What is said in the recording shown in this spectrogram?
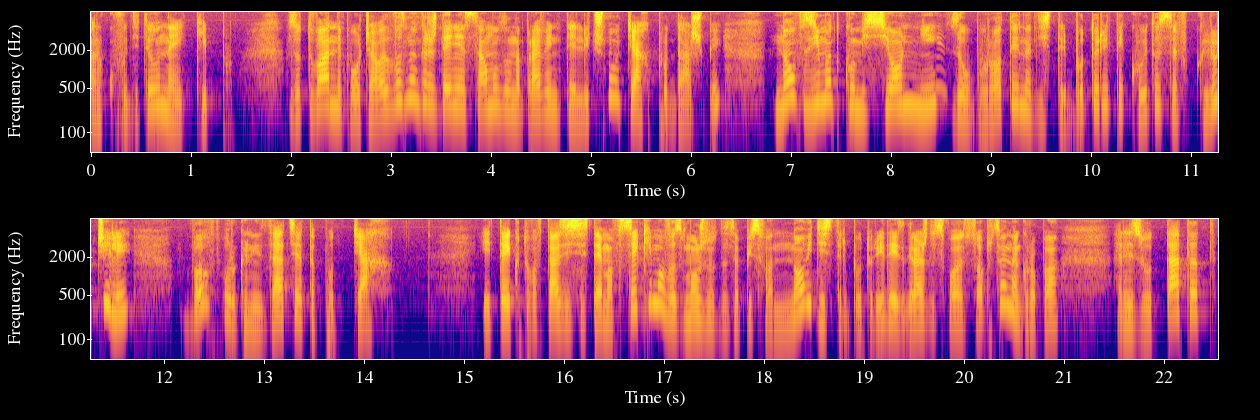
Ръководител на екип. Затова не получават възнаграждение само за направените лично от тях продажби, но взимат комисионни за оборота и на дистрибуторите, които са включили в организацията под тях. И тъй като в тази система всеки има възможност да записва нови дистрибутори да изгражда своя собствена група, резултатът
